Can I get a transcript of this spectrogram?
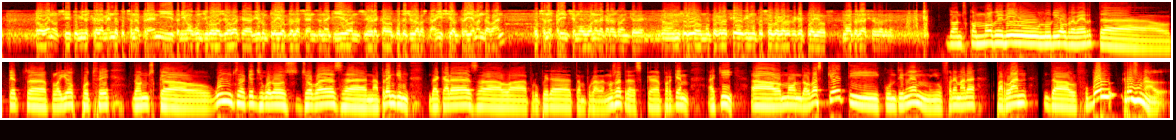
Però bueno, si tu mires fredament, de tot se n'aprèn i tenim algun jugador jove que viure un playoff de descens en aquí, doncs jo crec que el pot ajudar bastant i si el traiem endavant pot ser una experiència molt bona de cara a l'any que ve. Doncs Oriol, moltes gràcies i molta sort de cara a aquest playoff. Moltes gràcies a vosaltres. Doncs com molt bé diu l'Oriol Revert, eh, aquest eh, playoff pot fer doncs, que alguns d'aquests jugadors joves eh, n'aprenguin de cares a la propera temporada. Nosaltres que aparquem aquí al món del bàsquet i continuem, i ho farem ara parlant del futbol regional.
